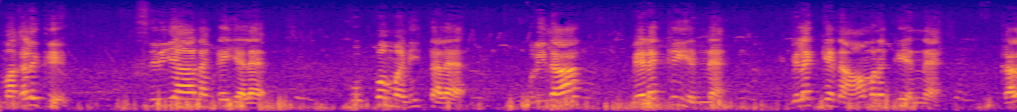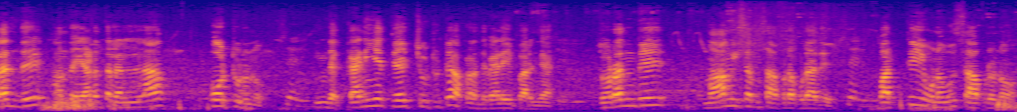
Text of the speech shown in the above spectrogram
மகளுக்கு சிறியானங்க இலை குப்பமணி தலை. புரியுதா? விளக்கு என்ன? விளக்கு என்ன? ஆமணக்கு என்ன? கலந்து அந்த இடத்துல எல்லாம் போட்டுடணும். இந்த கனியை தேய்ச்சி விட்டுட்டு அப்புறம் அந்த வேலையை பாருங்க. தொடர்ந்து மாமிசம் சாப்பிடக்கூடாது. பத்தி உணவு சாப்பிடணும்.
